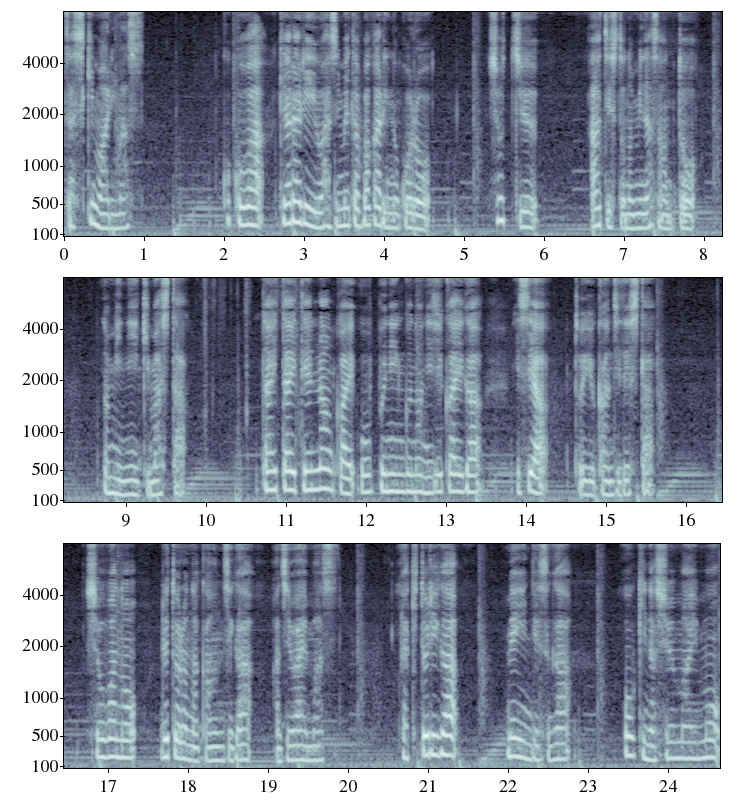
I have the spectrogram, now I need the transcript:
座敷もあります。ここはギャラリーを始めたばかりの頃しょっちゅうアーティストの皆さんと飲みに行きました。大体展覧会オープニングの二次会が伊勢屋という感じでした。昭和のレトロな感じが味わえます。焼き鳥がメインですが大きなシューマイも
